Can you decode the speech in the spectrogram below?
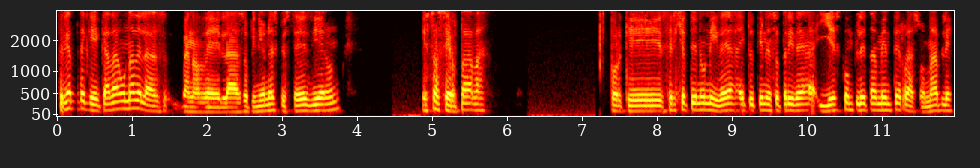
Fíjate que cada una de las, bueno, de las opiniones que ustedes dieron es acertada porque Sergio tiene una idea y tú tienes otra idea y es completamente razonable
